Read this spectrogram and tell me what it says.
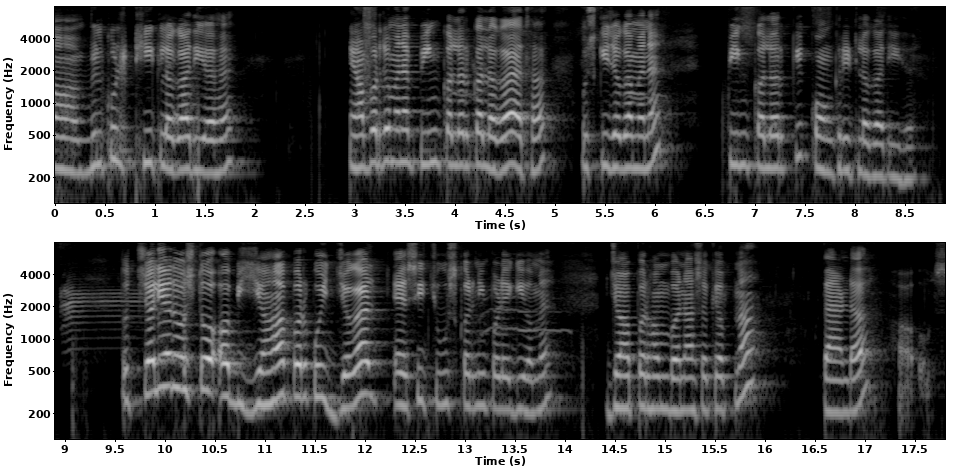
आ, बिल्कुल ठीक लगा दिया है। यहाँ पर जो मैंने पिंक कलर का लगाया था उसकी जगह मैंने पिंक कलर की कंक्रीट लगा दी है। तो चलिए दोस्तों अब यहाँ पर कोई जगह ऐसी चूज़ करनी पड़ेगी हमें जहाँ पर हम बना सके अपना पैंडा हाउस।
